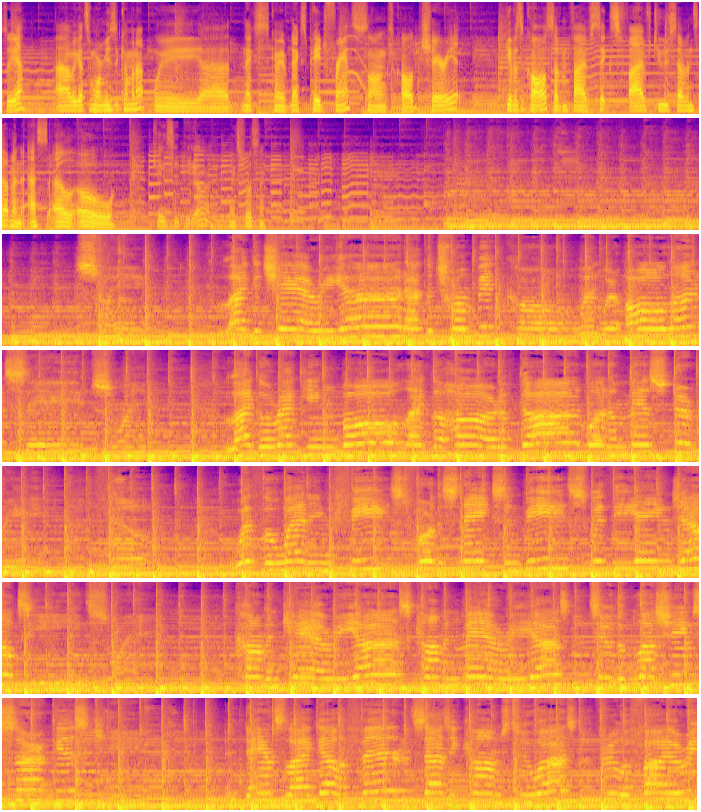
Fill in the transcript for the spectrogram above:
so yeah, uh, we got some more music coming up. We uh, next coming up next, Page France song's called Chariot. Give us a call 756-5277 SLO. KCPR. Thanks for listening. swing like a chariot at the trumpet call when we're all unsaved swing like a circus king. And dance like elephants as he comes to us through a fiery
